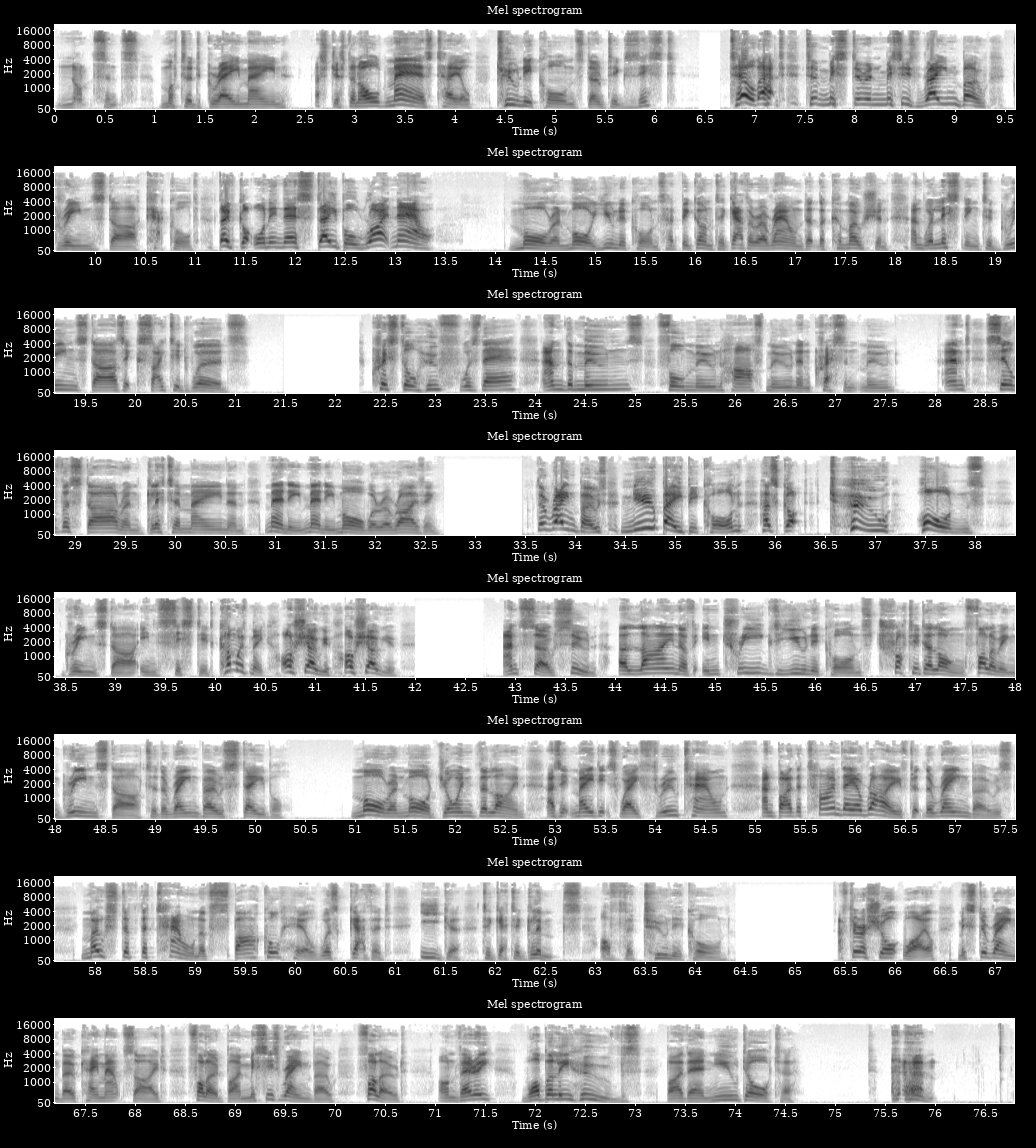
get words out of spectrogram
Nonsense, muttered Greymane. That's just an old mare's tale. Toonicorns don't exist. Tell that to Mr. and Mrs. Rainbow, Greenstar cackled. They've got one in their stable right now. More and more unicorns had begun to gather around at the commotion and were listening to Greenstar's excited words. Crystal Hoof was there, and the moons, full moon, half moon, and crescent moon and Silver Star and Glitter Mane and many, many more were arriving. The rainbow's new baby corn has got two horns, Green Star insisted. Come with me, I'll show you, I'll show you. And so soon a line of intrigued unicorns trotted along following Green Star to the rainbow's stable. More and more joined the line as it made its way through town, and by the time they arrived at the Rainbows, most of the town of Sparkle Hill was gathered, eager to get a glimpse of the Tunicorn. After a short while, Mr. Rainbow came outside, followed by Mrs. Rainbow, followed, on very wobbly hooves, by their new daughter.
